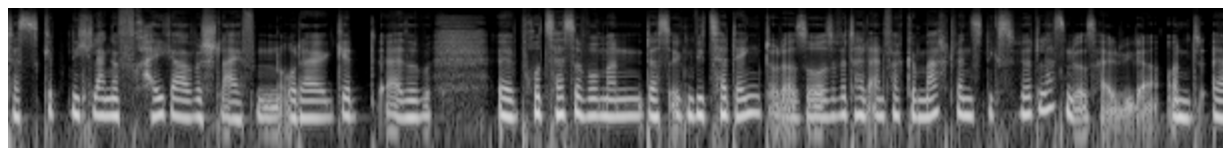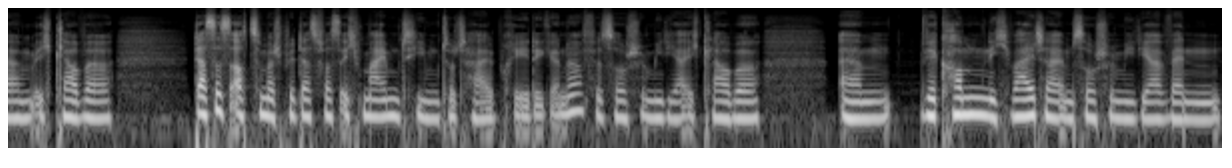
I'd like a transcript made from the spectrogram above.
das gibt nicht lange Freigabeschleifen oder gibt also äh, Prozesse, wo man das irgendwie zerdenkt oder so. Es wird halt einfach gemacht, wenn es nichts wird, lassen wir es halt wieder. Und ähm, ich glaube, das ist auch zum Beispiel das, was ich meinem Team total predige, ne, für Social Media. Ich glaube, ähm, wir kommen nicht weiter im Social Media, wenn,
